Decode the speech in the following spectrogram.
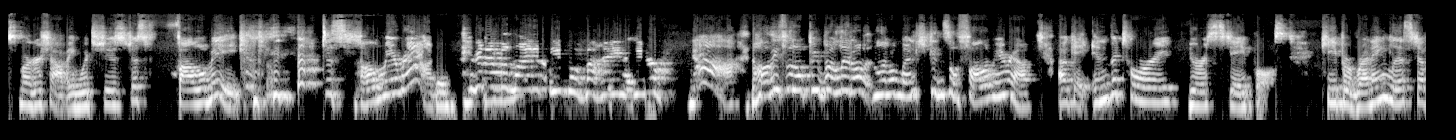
smarter shopping, which is just follow me. Just follow me around. You're gonna have a line of people behind you. Yeah, all these little people, little little munchkins will follow me around. Okay, inventory your staples. Keep a running list of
